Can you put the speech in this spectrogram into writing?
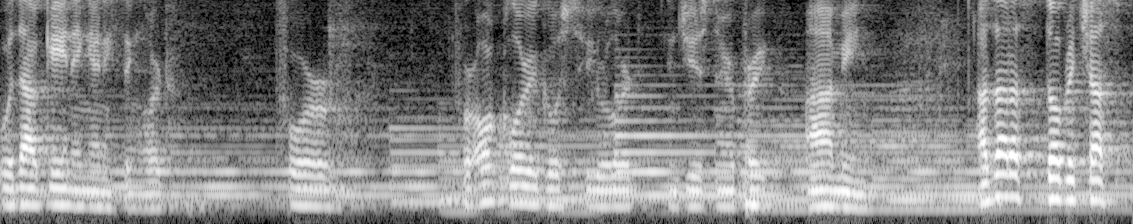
without gaining anything, Lord. For for all glory goes to you, Lord. In Jesus' name I pray. Амінь. А зараз добрий час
